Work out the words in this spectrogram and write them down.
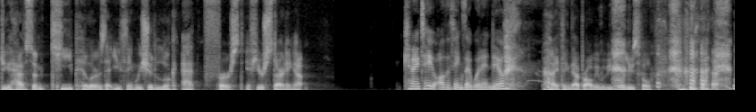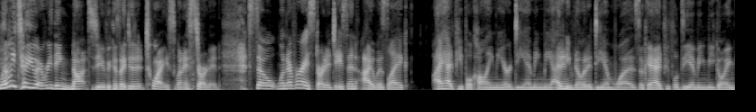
do you have some key pillars that you think we should look at first if you're starting up? Can I tell you all the things I wouldn't do? I think that probably would be more useful. Let me tell you everything not to do because I did it twice when I started. So, whenever I started, Jason, I was like, I had people calling me or DMing me. I didn't even know what a DM was. Okay. I had people DMing me going,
